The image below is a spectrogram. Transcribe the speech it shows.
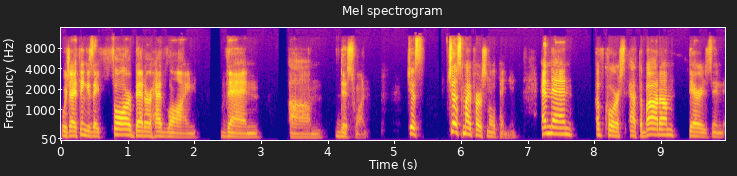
which I think is a far better headline than um, this one. Just, just my personal opinion. And then, of course, at the bottom, there is an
